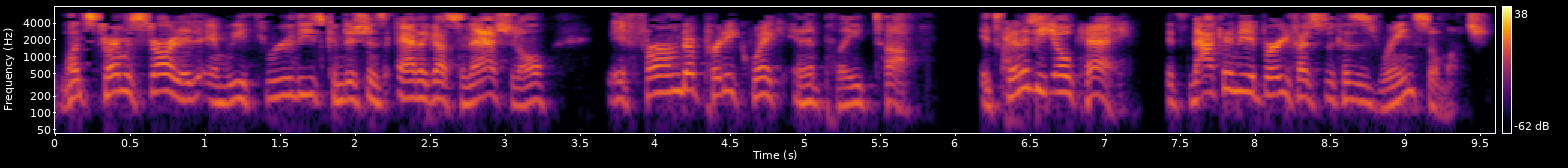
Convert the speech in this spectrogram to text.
Once the tournament started and we threw these conditions at Augusta National, it firmed up pretty quick and it played tough. It's going to be okay. It's not going to be a birdie fest because it's rained so much.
